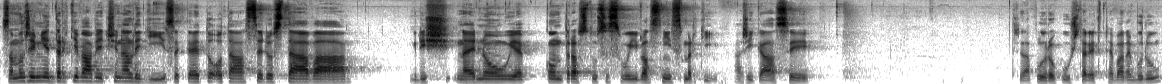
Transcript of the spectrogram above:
Samozřejmě drtivá většina lidí se k této otázce dostává, když najednou je v kontrastu se svojí vlastní smrtí a říká si, třeba půl roku už tady třeba nebudu,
